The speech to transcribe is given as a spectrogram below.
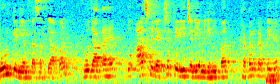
ओम के नियम का सत्यापन हो जाता है। तो आज के लेक्चर के लिए चलिए हम यहीं पर ख़त्म करते हैं।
